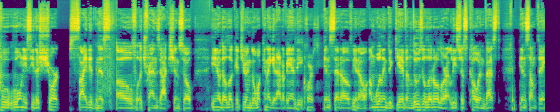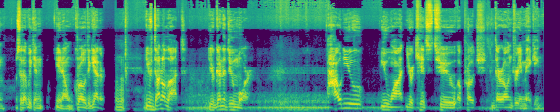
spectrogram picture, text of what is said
who who only see the short sightedness of a transaction. So, you know, they'll look at you and go, what can I get out of Andy? Of course. Instead of, you know, I'm willing to give and lose a little or at least just co invest in something so that we can, you know, grow together. Mhm. You've done a lot. You're going to do more. How do you you want your kids to approach their own dream making?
